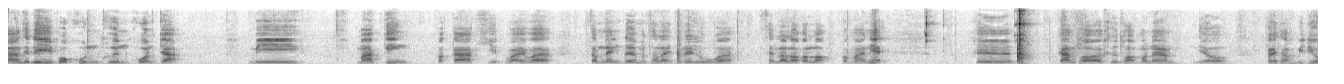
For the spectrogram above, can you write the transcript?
ทางที่ดีพวกคุณคืนควรจะมี marking ปากกาเขียนไว้ว่าตำแหน่งเดิมมันเท่าไหร่จะได้รู้ว่า เสร็จแล้วเราก็ล็อกประมาณนี้คือการถอดก็คือถอดหม้อน้ำเดี๋ยวค่อยทำวิดีโอ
